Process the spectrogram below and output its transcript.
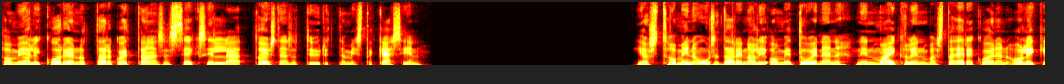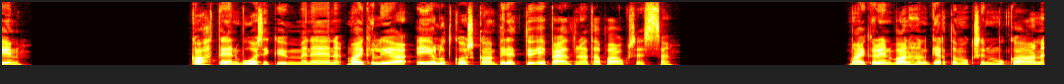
Tommy oli korjannut tarkoittaneensa seksillä toistensa tyydyttämistä käsin. Jos Tomin uusi tarina oli omituinen, niin Michaelin vasta erikoinen olikin. Kahteen vuosikymmeneen Michaelia ei ollut koskaan pidetty epäiltynä tapauksessa. Michaelin vanhan kertomuksen mukaan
